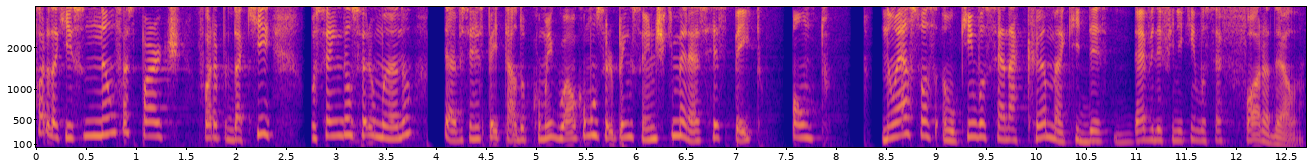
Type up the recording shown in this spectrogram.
Fora daqui, isso não faz parte. Fora daqui, você ainda é um ser humano, deve ser respeitado como igual, como um ser pensante que merece respeito. Ponto. Não é a sua, o quem você é na cama que de, deve definir quem você é fora dela.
